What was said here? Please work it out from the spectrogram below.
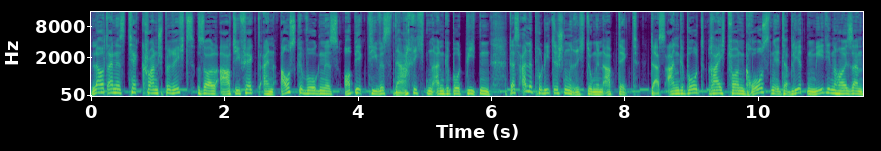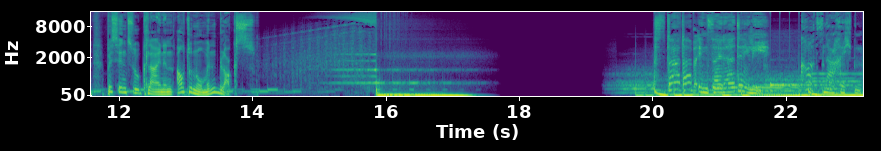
Laut eines TechCrunch-Berichts soll Artifact ein ausgewogenes, objektives Nachrichtenangebot bieten, das alle politischen Richtungen abdeckt. Das Angebot reicht von großen etablierten Medienhäusern bis hin zu kleinen autonomen Blogs. Startup Insider Daily. Kurznachrichten.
